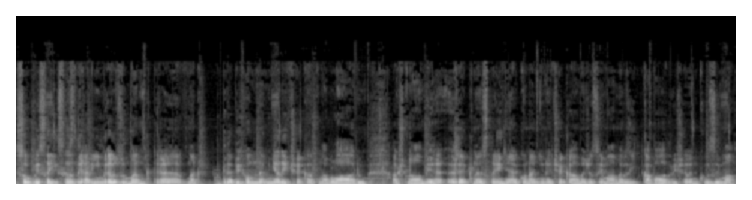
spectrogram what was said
souvisejí se zdravým rozumem, které, na, kde bychom neměli čekat na vládu, až nám je řekne stejně, jako na ní nečekáme, že si máme vzít kabát, když je venku zima.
